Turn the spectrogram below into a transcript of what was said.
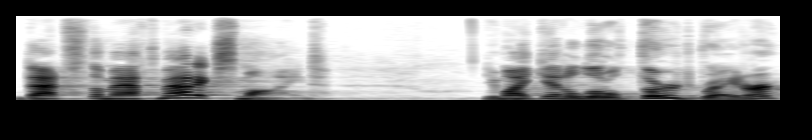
That's the mathematics mind. You might get a little third grader.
